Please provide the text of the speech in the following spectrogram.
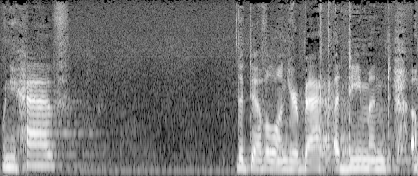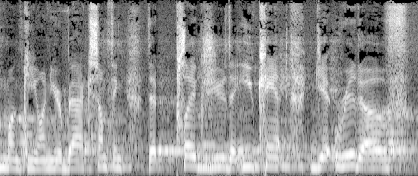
When you have the devil on your back, a demon, a monkey on your back, something that plagues you that you can't get rid of,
